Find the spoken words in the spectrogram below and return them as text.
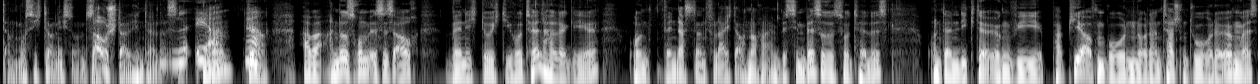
da muss ich doch nicht so einen Saustall hinterlassen. Ja, ne? ja. Genau. Aber andersrum ist es auch, wenn ich durch die Hotelhalle gehe und wenn das dann vielleicht auch noch ein bisschen besseres Hotel ist und dann liegt da irgendwie Papier auf dem Boden oder ein Taschentuch oder irgendwas,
